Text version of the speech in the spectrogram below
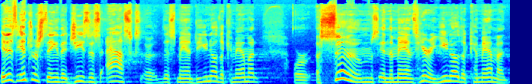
It is interesting that Jesus asks uh, this man, Do you know the commandment? Or assumes in the man's hearing, You know the commandment.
